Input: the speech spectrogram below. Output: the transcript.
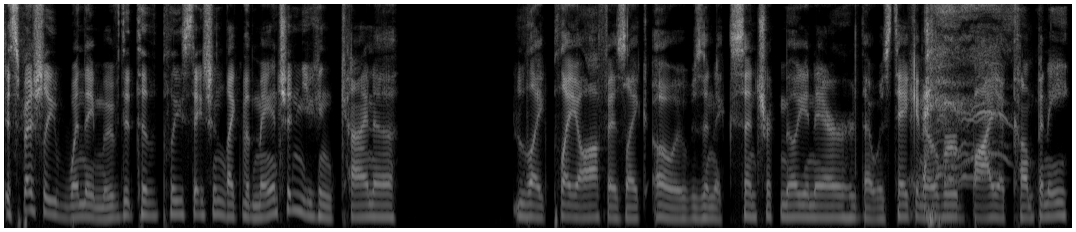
especially when they moved it to the police station, like the mansion, you can kind of like play off as like, oh, it was an eccentric millionaire that was taken over by a company.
